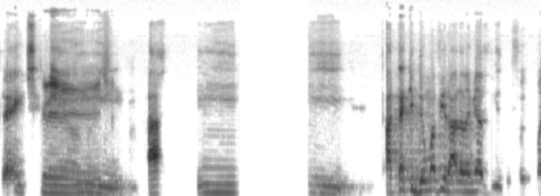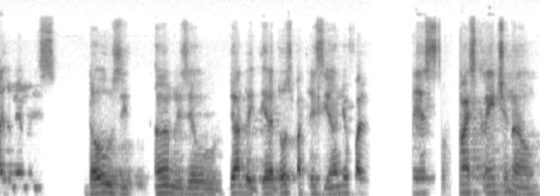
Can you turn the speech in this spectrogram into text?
crente. Crente. E, a, e, e até que deu uma virada na minha vida. Foi mais ou menos 12 anos, eu dei uma doideira, 12 para 13 anos, e eu falei, sou mais crente não.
